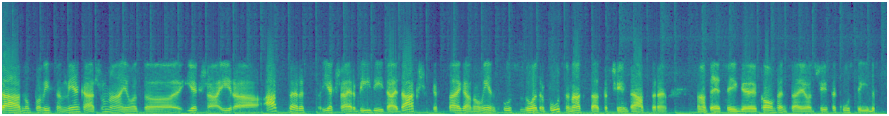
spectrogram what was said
tā, nu, pavisam vienkārši runājot, uh, iekšā ir uh, atceres, iekšā ir bīdītāja dakša, kas staigā no vienas puses uz otru pusi un atstās par šīm atcerēm. Attiecīgi kompensējot šīs kustības,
